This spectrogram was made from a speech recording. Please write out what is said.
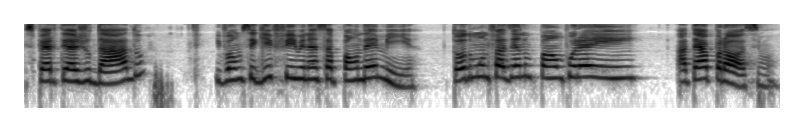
Espero ter ajudado e vamos seguir firme nessa pandemia. Todo mundo fazendo pão por aí, hein? Até a próxima!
